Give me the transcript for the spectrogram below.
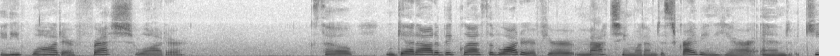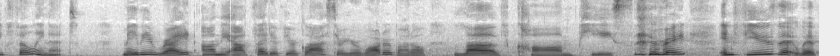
You need water, fresh water. So, get out a big glass of water if you're matching what I'm describing here and keep filling it. Maybe write on the outside of your glass or your water bottle love, calm, peace, right? Infuse it with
